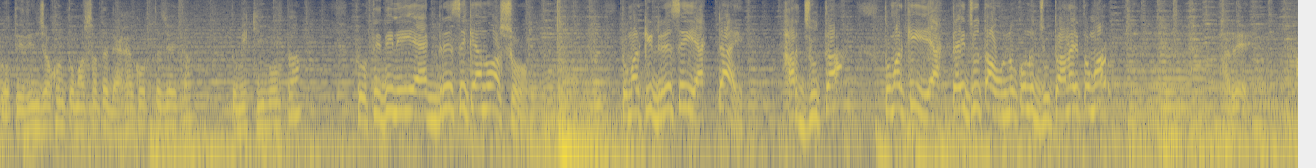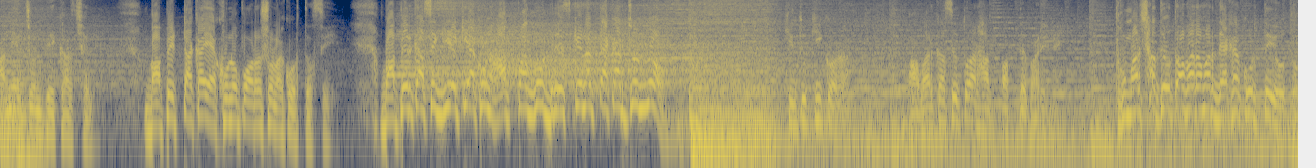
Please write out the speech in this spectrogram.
প্রতিদিন যখন তোমার সাথে দেখা করতে যাইতাম, তুমি কি বলতা? প্রতিদিন এই এক ড্রেসে কেন আসো? তোমার কি ড্রেস এই একটাই? আর জুতা? তোমার কি একটাই জুতা? অন্য কোনো জুতা নাই তোমার? আরে, আমি একজন বেকার ছেলে। বাপের টাকায় এখনও পড়াশোনা করতেছি। বাপের কাছে গিয়ে কি এখন হাত পাতবো ড্রেস কেনার টাকার জন্য? কিন্তু কি করা বাবার কাছে তো আর হাত পাততে পারি নাই তোমার সাথেও তো আবার আমার দেখা করতেই হতো।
